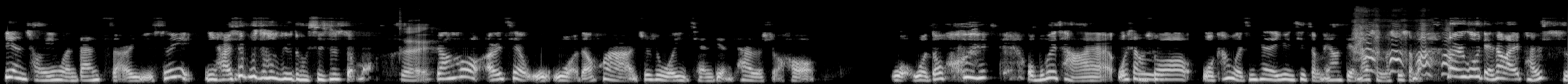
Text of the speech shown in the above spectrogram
变成英文单词而已，所以你还是不知道这个东西是什么。对。然后，而且我我的话，就是我以前点菜的时候，我我都会，我不会查哎，我想说，我看我今天的运气怎么样，点到什么是什么。那如果我点上来一盘屎，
